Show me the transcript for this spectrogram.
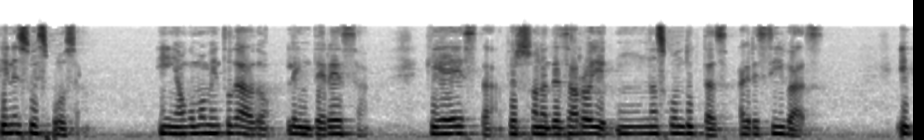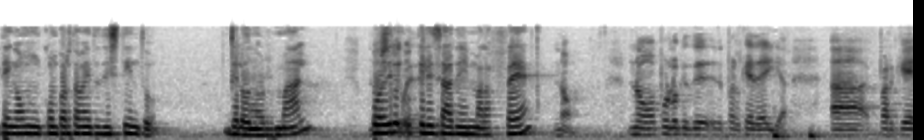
tiene su esposa y en algún momento dado le interesa que esta persona desarrolle unas conductas agresivas y tenga un comportamiento distinto de lo normal, No puede puede. utilizar de mala fe. No, no per lo que, de, pel que deia, uh, perquè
